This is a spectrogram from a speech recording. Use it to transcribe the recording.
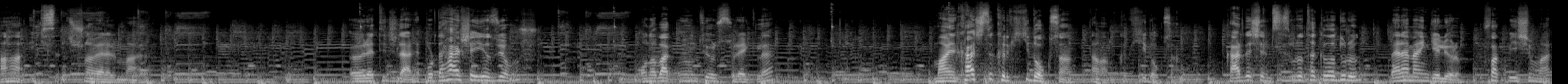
Aha ikisi. Şuna verelim bari. Öğreticiler. Burada her şey yazıyormuş. Ona bakmayı unutuyoruz sürekli. Mine kaçtı? 42.90. Tamam 42.90. Kardeşlerim siz burada takıla durun. Ben hemen geliyorum. Ufak bir işim var.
